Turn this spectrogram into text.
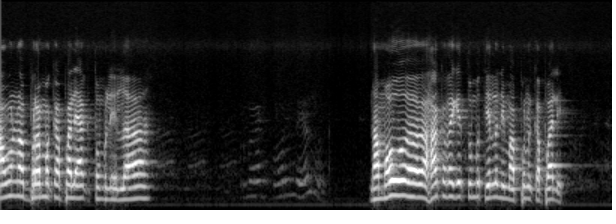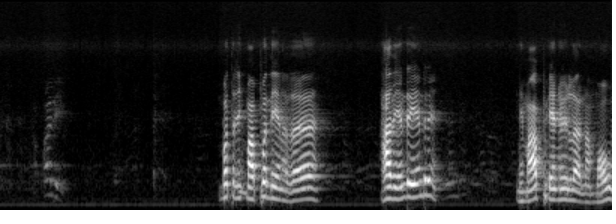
ಅವನ ಬ್ರಹ್ಮ ಕಪಾಲ ಯಾಕೆ ತುಂಬಲಿಲ್ಲ? ನಮ್ಮವ್ವ ಹಾಕದಾಗೆ ತುಂಬುತ್ತಿಲ್ಲ ನಿಮ್ಮ ಅಪ್ಪನ ಕಪಾಲಿ. ಮತ್ತು ನಿಮ್ಮ ಅಪ್ಪಂದ ಏನದ? ಅದೇನ್ರಿ ಏನ್ರಿ ನಿಮ್ಮ ಅಪ್ಪ ಏನೂ ಇಲ್ಲ, ನಮ್ಮ ಅವ್ವ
